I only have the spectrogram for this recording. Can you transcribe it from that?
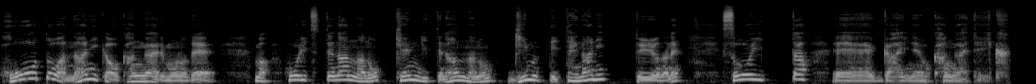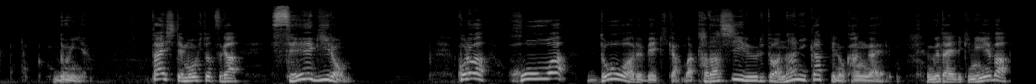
法とは何かを考えるもので、まあ、法律って何なの？権利って何なの？義務って一体何？というようなね、そういった、えー、概念を考えていく分野。対してもう一つが正義論。これは法はどうあるべきか、まあ、正しいルールとは何かっていうのを考える。具体的に言えば、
